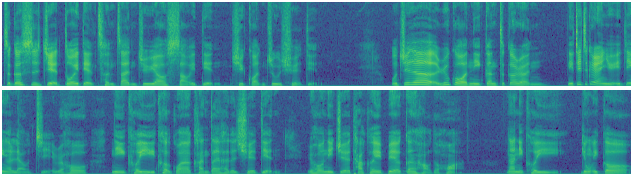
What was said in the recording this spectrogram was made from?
这个世界多一点称赞就要少一点去关注缺点。我觉得如果你跟这个人，你对这个人有一定的了解，然后你可以客观的看待他的缺点，然后你觉得他可以变得更好的话，那你可以用一个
